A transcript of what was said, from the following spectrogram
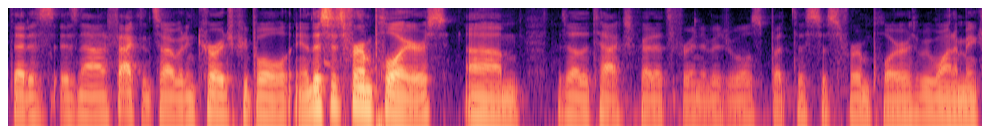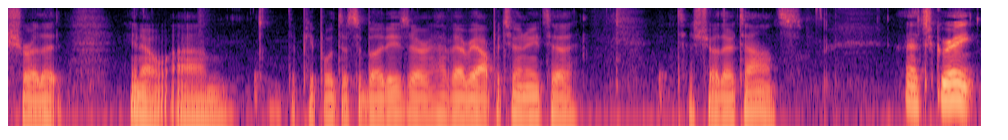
that is, is now in effect, and so I would encourage people. You know, this is for employers. Um, there's other tax credits for individuals, but this is for employers. We want to make sure that you know um, the people with disabilities are, have every opportunity to to show their talents. That's great.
